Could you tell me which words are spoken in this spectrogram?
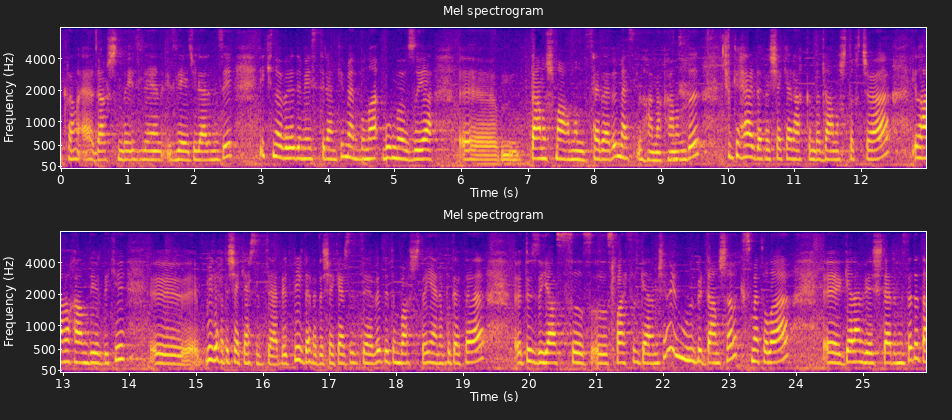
ekranın ə- qarşısında izləyən izləyicilərimizi. İlk növbədə demək istəyirəm ki, mən buna bu mövzuya e, danışmağımın səbəbi məhz İlhamə xanımdır. Çünki hər dəfə şəkər haqqında danışdıqca İlhamə xanım deyirdi ki, bir dəfə də şəkərsiz diabet, bir dəfə də şəkərsiz diabet dedim başda. Yəni bu dəfə düzdür yazsız, slaydsız gəlmişəm. Ümumi bir danışarıq. Qismət olar gələn verişlərimizdə də daha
